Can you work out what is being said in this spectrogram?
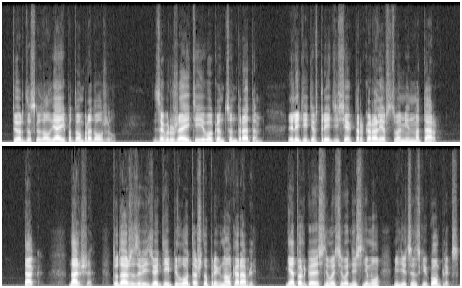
— твердо сказал я и потом продолжил. — Загружайте его концентратом — и летите в третий сектор королевства Минматар. Так, дальше. Туда же завезете и пилота, что пригнал корабль. Я только с него сегодня сниму медицинский комплекс.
